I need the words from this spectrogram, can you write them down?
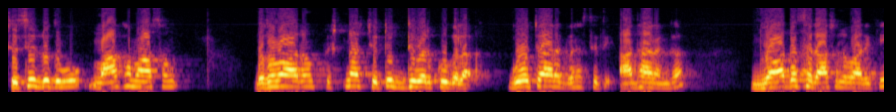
శశి ఋతువు మాఘమాసం బుధవారం కృష్ణ చతుర్థి వరకు గల గోచార గ్రహస్థితి ఆధారంగా ద్వాదశ రాశుల వారికి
